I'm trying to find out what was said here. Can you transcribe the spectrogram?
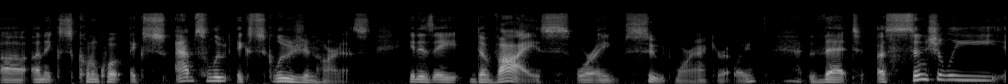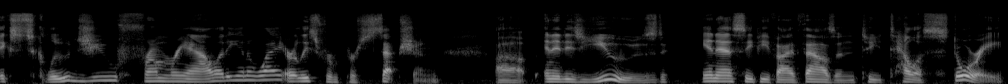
uh, an ex- quote unquote ex- absolute exclusion harness. It is a device or a suit, more accurately, that essentially excludes you from reality in a way, or at least from perception. Uh, and it is used in SCP 5000 to tell a story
